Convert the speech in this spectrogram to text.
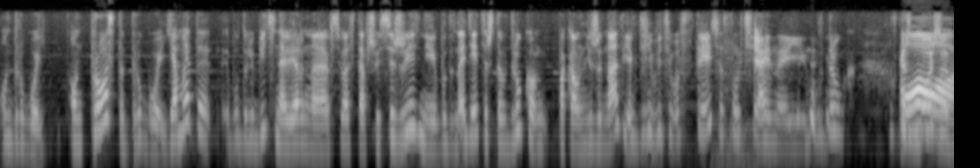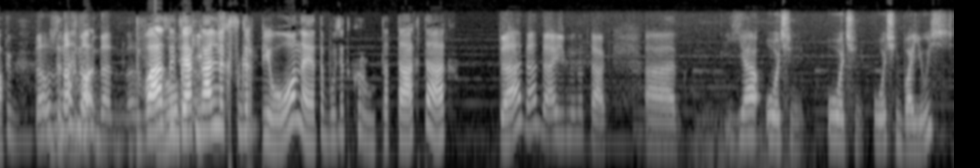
он другой. Он просто другой. Я Мэтта буду любить, наверное, всю оставшуюся жизнь, и буду надеяться, что вдруг он, пока он не женат, я где-нибудь его встречу случайно, и вдруг скажет, О, боже, ты должна. Да, да, Два Ну, зодиакальных скорпиона, это будет круто. Так, так. Да, да, да, именно так. А, я очень, очень, очень боюсь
